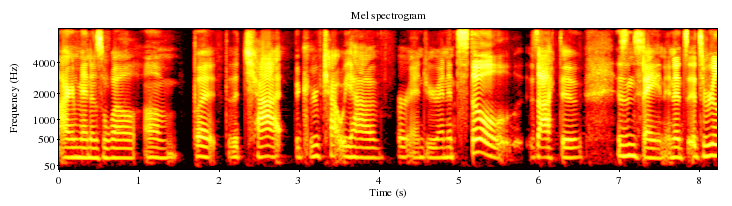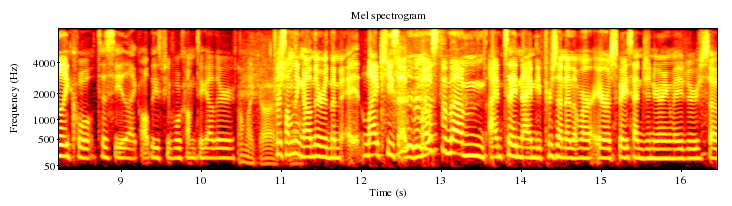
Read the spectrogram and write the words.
Ironman as well. Um, but the chat, the group chat we have for Andrew, and it still is active, is insane, and it's it's really cool to see like all these people come together oh my gosh, for something other than like he said most of them i'd say 90% of them are aerospace engineering majors so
